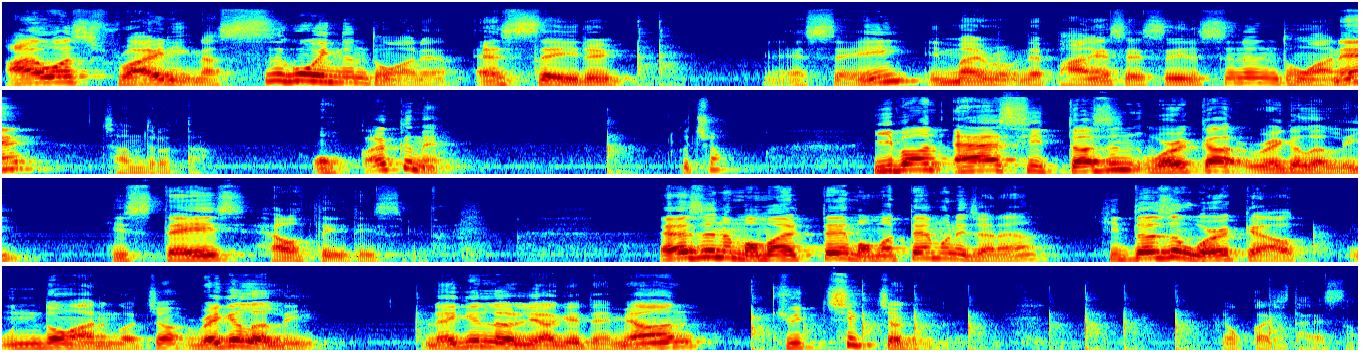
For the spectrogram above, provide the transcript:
I was writing 나 쓰고 있는 동안에 에세이를 에세이 in my room 내 방에서 에세이를 쓰는 동안에 잠들었다. 오 깔끔해. 그렇죠? 2번 as he doesn't work out regularly he stays healthy 돼 있습니다. as는 뭐뭐 할때 뭐뭐 때문이잖아요. he doesn't work out 운동하는 거죠. regularly regularly 하게 되면 규칙적인 거예요. 여기까지 다 했어.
